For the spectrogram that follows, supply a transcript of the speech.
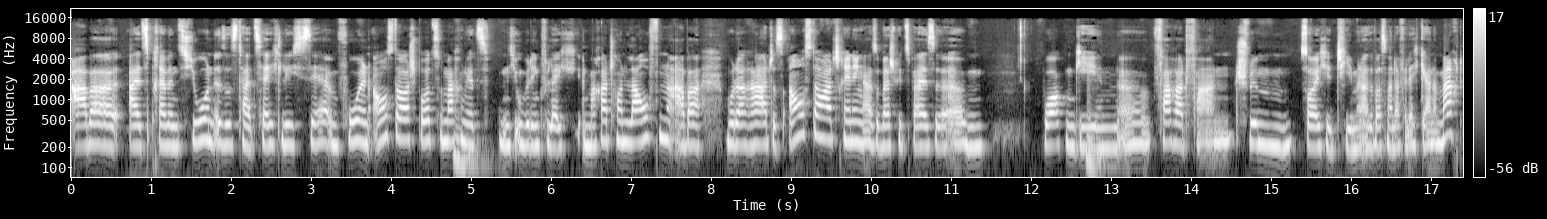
Aber als Prävention ist es tatsächlich sehr empfohlen, Ausdauersport zu machen. Mhm. Jetzt nicht unbedingt vielleicht einen Marathon laufen, aber moderates Ausdauertraining, also beispielsweise ähm, Walken gehen, mhm. äh, Fahrradfahren, Schwimmen, solche Themen, also was man da vielleicht gerne macht.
